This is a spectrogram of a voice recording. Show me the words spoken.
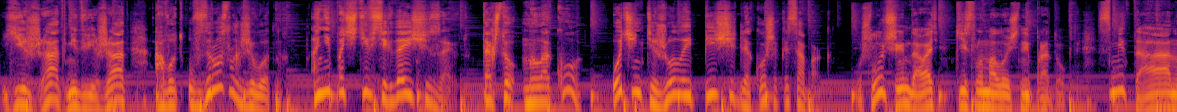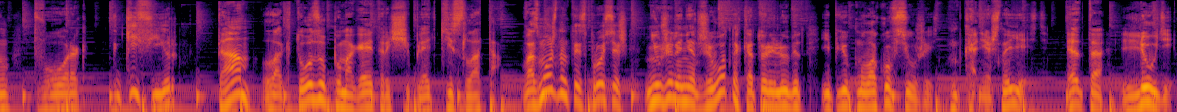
ежат, медвежат. А вот у взрослых животных они почти всегда исчезают. Так что молоко очень тяжелая пища для кошек и собак. Уж лучше им давать кисломолочные продукты. Сметану, творог, кефир. Там лактозу помогает расщеплять кислота. Возможно, ты спросишь, неужели нет животных, которые любят и пьют молоко всю жизнь? Конечно, есть. Это люди.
